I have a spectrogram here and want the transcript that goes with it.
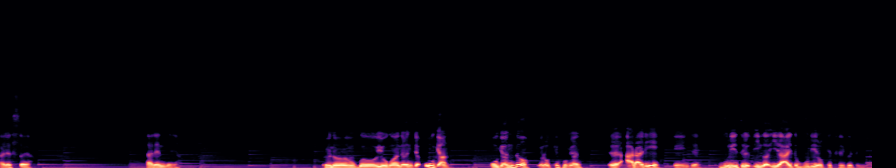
잘했어요. 잘했네요. 그리고 요거는 이제 오견. 오견도 이렇게 보면 예, 알알이 예, 이제 물이 들 이거 이 아이도 물이 이렇게 들거든요.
